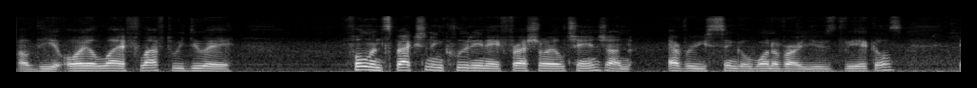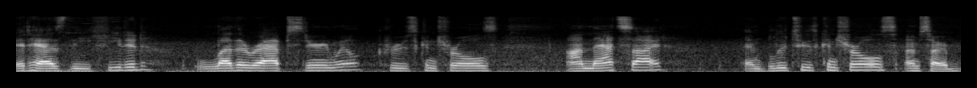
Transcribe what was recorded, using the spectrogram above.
of the oil life left. We do a full inspection, including a fresh oil change on every single one of our used vehicles. It has the heated leather wrap steering wheel, cruise controls, on that side and Bluetooth controls, I'm sorry,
